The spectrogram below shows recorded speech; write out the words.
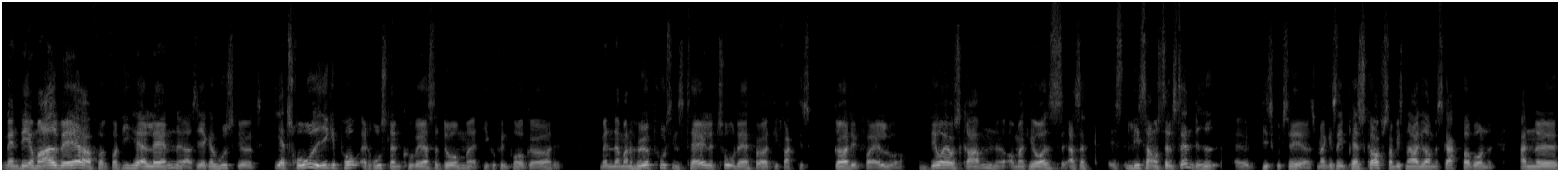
men det er meget værre for, for de her lande. Altså jeg kan huske, at jeg troede ikke på, at Rusland kunne være så dumme, at de kunne finde på at gøre det. Men når man hører Putins tale to dage før, at de faktisk gør det for alvor. Det var jo skræmmende, og man kan jo også, altså, Litauens selvstændighed øh, diskuteres. Man kan se Peskov, som vi snakkede om med Skakforbundet, han, øh,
